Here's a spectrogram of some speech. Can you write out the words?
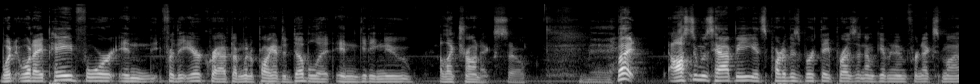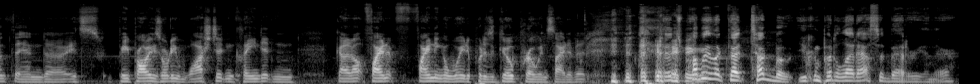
what what I paid for in for the aircraft, I'm going to probably have to double it in getting new electronics. So, but Austin was happy. It's part of his birthday present. I'm giving him for next month, and uh, it's he probably has already washed it and cleaned it and got it out, find, finding a way to put his GoPro inside of it. it's probably like that tugboat. You can put a lead acid battery in there.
